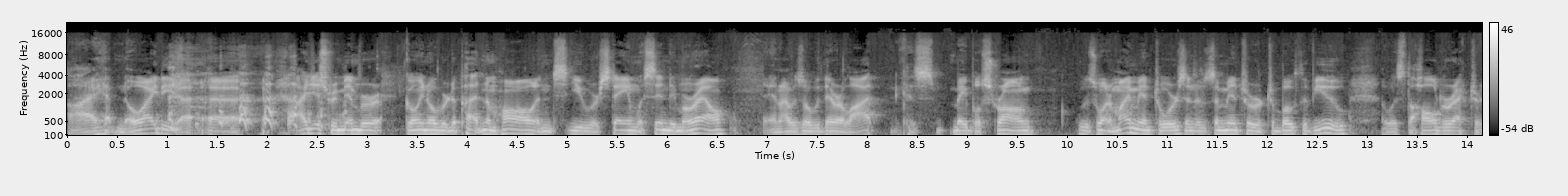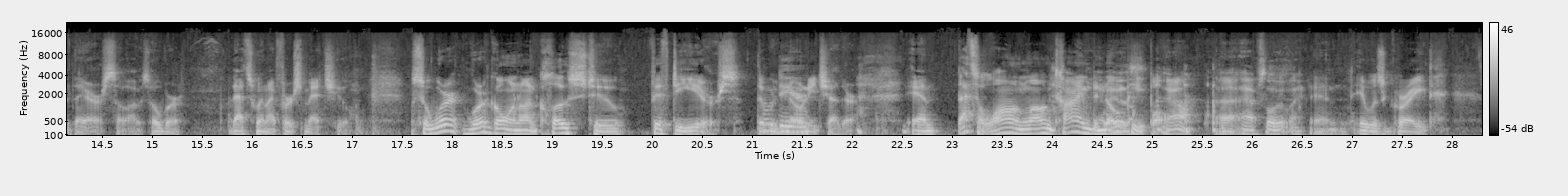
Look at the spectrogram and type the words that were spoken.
I have no idea. Uh, I just remember going over to Putnam Hall and you were staying with Cindy Morell, and I was over there a lot because Mabel Strong was one of my mentors and was a mentor to both of you. I was the hall director there, so I was over. That's when I first met you. So we're we're going on close to 50 years that Oh, we've dear. known each other, and that's a long, long time to know It is. people Yeah, uh, absolutely. and it was great.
